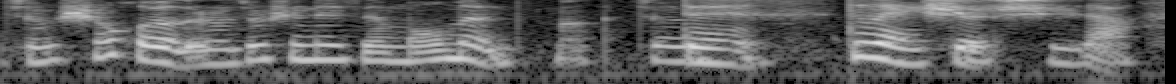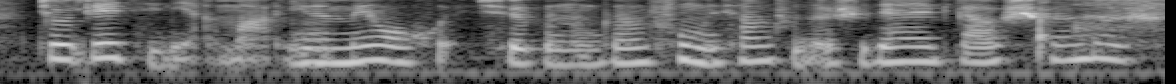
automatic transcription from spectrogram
就是生活有的时候就是那些 moments 嘛，就对。对，是是的，就是这几年嘛，因为没有回去，可能跟父母相处的时间也比较少。真的是。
